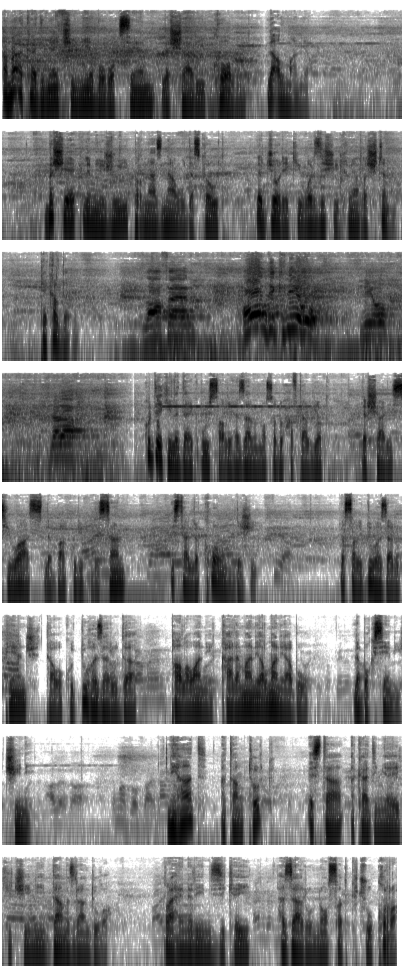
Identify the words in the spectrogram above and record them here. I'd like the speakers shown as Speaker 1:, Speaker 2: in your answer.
Speaker 1: ئەمە ئەکادیمیای چینییە بۆ بۆکسێن لە شاری کۆڵن لە ئەڵمانیا. بەشێک لە مێژووی پڕ نازناو و دەستکەوت لە جۆرێکی وەرزشی خوێن ڕشتن تێکەڵ دەبن. کوردێکی لە دایکبووی ساڵی هەزار و نۆ سەد و حەفتا و یەک لە شاری سیواس لە باکووری کوردستان، ئیستا لە کۆڵن دەژی. لە ساڵی دوو هەزار و پێنج تاوەکو دوو هەزار و دە پاڵەوانی قارەمانی ئەڵمانیا بوو لە بۆکسێنی چینی. نیهاد ئەتام تورک ئێستا ئەکادیمیایەکی چینی دامەزراندووە، ڕاهێنەری نزیکەی هەزار و نۆ سەد کچ و کوڕە.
